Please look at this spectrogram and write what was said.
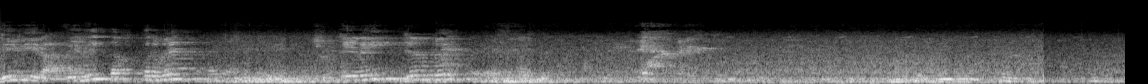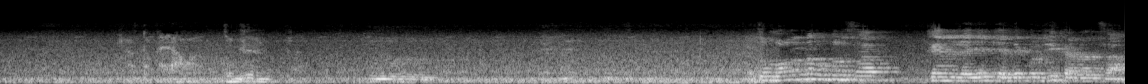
بیوی راضی نہیں، دفتر میں چھٹی نہیں جب میں۔ تو مولانا عمر صاحب کہنے لگے کہ دیکھو جی کرنل صاحب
